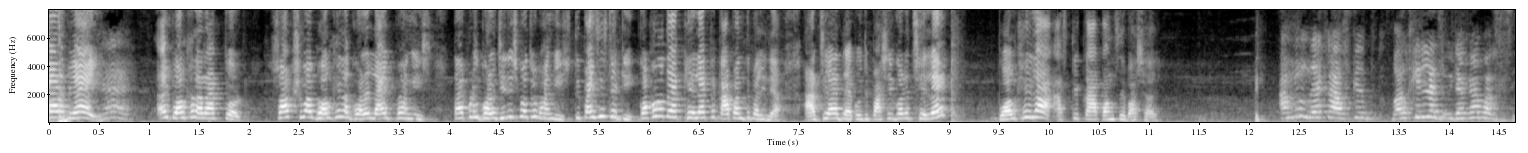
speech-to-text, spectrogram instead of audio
এই ভাই এই বল খেলা রাখ তোর। সব সময় বল খেলা ঘরে লাইট ভাঙিস। তারপরে ঘরে জিনিসপত্র ভাঙিস। তুই পাইছিস কি কখনো দেখ খেলে একটা কাপ আনতে পারি না। আর যা দেখ ওই যে পাশের ঘরে ছেলে বল খেলা আজকে কাপ আনছে বাসায়। আমি দেখ আজকে বল কিনলে দুই টাকা পাচ্ছি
